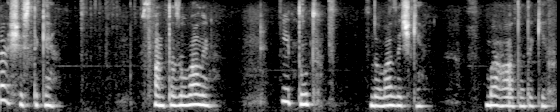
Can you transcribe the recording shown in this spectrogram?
Да, щось таке сфантазували. І тут до вазочки багато таких.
